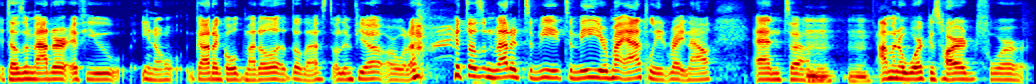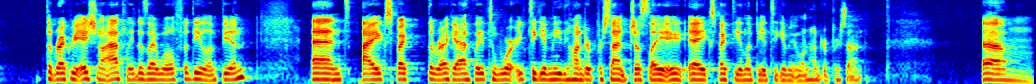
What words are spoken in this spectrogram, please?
It doesn't matter if you, you know, got a gold medal at the last Olympia or whatever. It doesn't matter to me. To me, you're my athlete right now, and um, mm-hmm. I'm going to work as hard for the recreational athlete as I will for the Olympian. And I expect the rec athlete to work to give me 100%, just like I expect the Olympia to give me 100%. Um,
